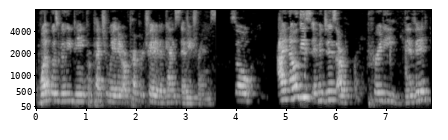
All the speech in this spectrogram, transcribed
what was really being perpetuated or perpetrated against Eritreans. So I know these images are pretty vivid,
